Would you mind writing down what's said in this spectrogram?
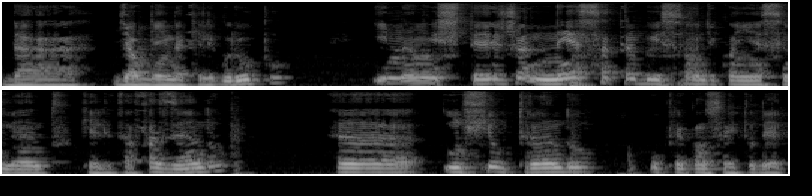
da, de alguém daquele grupo e não esteja nessa atribuição de conhecimento que ele está fazendo, uh, infiltrando o preconceito dele.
